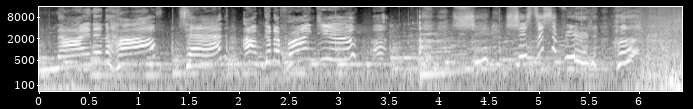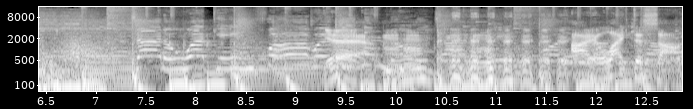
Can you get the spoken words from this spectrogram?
Nine and a half, ten. I'm gonna find you. Uh, uh, she, she's disappeared. Huh? Yeah. mhm. I like this song.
